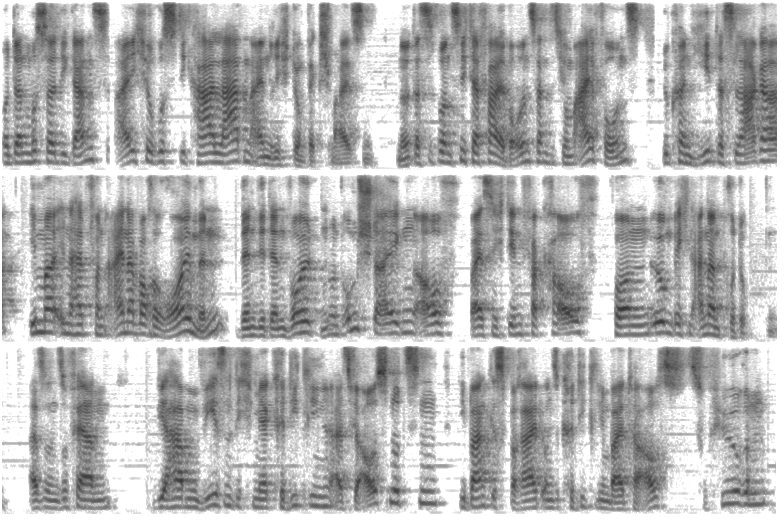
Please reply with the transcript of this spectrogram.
und dann muss er die ganze Eiche rustikal Ladeneinrichtung wegschmeißen. Ne, das ist bei uns nicht der Fall. Bei uns handelt es sich um iPhones. Wir können jedes Lager immer innerhalb von einer Woche räumen, wenn wir denn wollten, und umsteigen auf, weiß nicht, den Verkauf von irgendwelchen anderen Produkten. Also insofern, wir haben wesentlich mehr Kreditlinien, als wir ausnutzen. Die Bank ist bereit, unsere Kreditlinien weiter auszuführen.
